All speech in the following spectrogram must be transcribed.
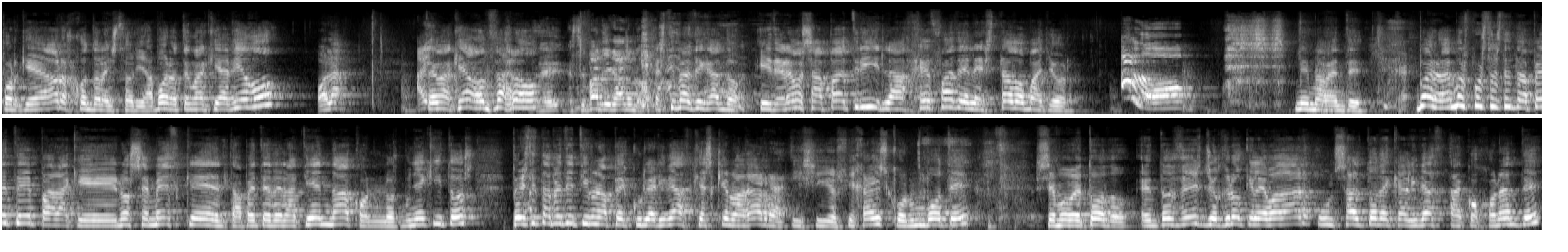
porque ahora os cuento la historia. Bueno, tengo aquí a Diego. Hola. Tengo aquí a Gonzalo. Eh, estoy practicando. Estoy practicando. Y tenemos a Patri, la jefa del Estado Mayor. ¡Halo! Mismamente. Bueno, hemos puesto este tapete para que no se mezcle el tapete de la tienda con los muñequitos, pero este tapete tiene una peculiaridad, que es que no agarra, y si os fijáis, con un bote se mueve todo. Entonces yo creo que le va a dar un salto de calidad acojonante,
